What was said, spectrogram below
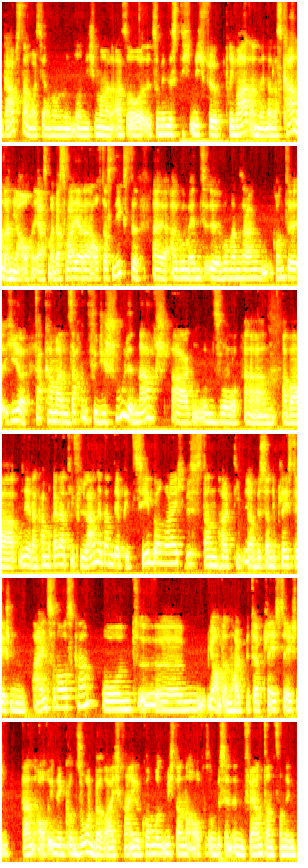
gab es damals ja noch, noch, nicht mal, also zumindest nicht, nicht für Privatanwender. Das kam dann ja auch erstmal. Das war ja dann auch das nächste äh, Argument, äh, wo man sagen konnte, hier da kann man Sachen für die Schule nachschlagen und so. Ähm, aber nee, dann kam relativ lange dann der PC-Bereich, bis dann halt die, ja, bis dann die PlayStation 1 rauskam und ähm, ja, dann halt mit der PlayStation dann auch in den Konsolenbereich reingekommen und mich dann auch so ein bisschen entfernt dann von den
